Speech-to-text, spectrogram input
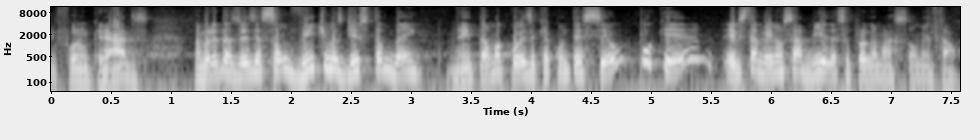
que foram criadas, na maioria das vezes são vítimas disso também. Né? Então, uma coisa que aconteceu porque eles também não sabiam dessa programação mental.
